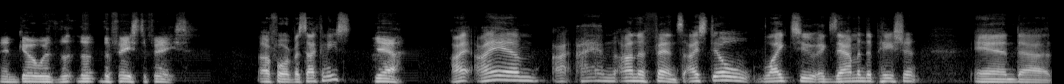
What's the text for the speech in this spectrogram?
and go with the the face to face? For vasectomies? Yeah. I, I am I, I, am on the fence. I still like to examine the patient and uh,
